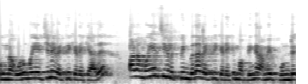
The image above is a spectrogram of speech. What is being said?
உண்மை. ஒரு முயற்சியிலே வெற்றி கிடைக்காது. பல முயற்சிகளுக்கு பின்பு தான் வெற்றி கிடைக்கும் அப்படிங்கிற அமைப்பு உண்டு.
